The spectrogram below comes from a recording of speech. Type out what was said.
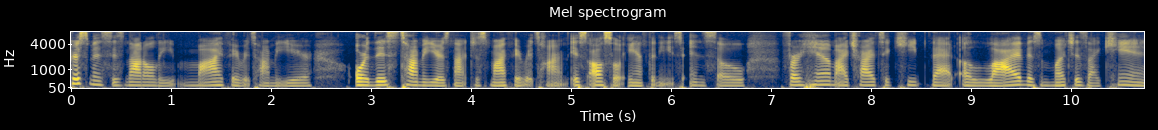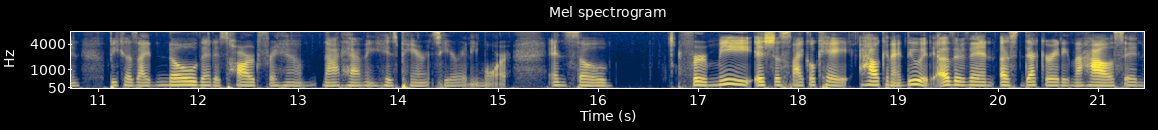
Christmas is not only my favorite time of year, or this time of year is not just my favorite time, it's also Anthony's. And so for him, I try to keep that alive as much as I can because I know that it's hard for him not having his parents here anymore. And so for me it's just like okay how can i do it other than us decorating the house and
